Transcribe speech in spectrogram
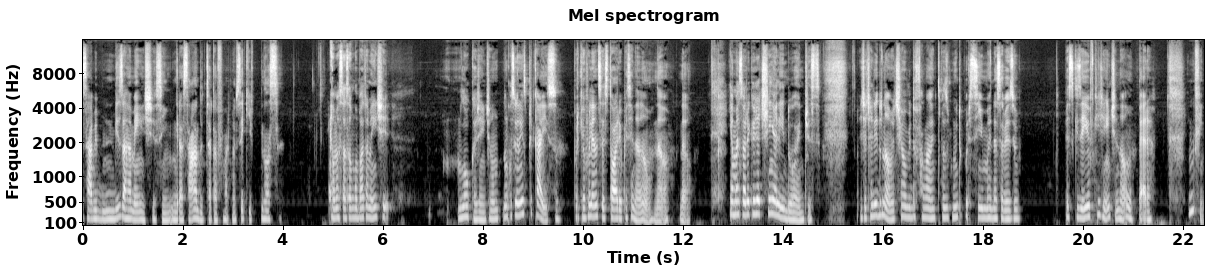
sabe, bizarramente, assim, engraçado, de certa forma. Eu sei que, nossa, é uma situação completamente louca, gente. Não, não consigo nem explicar isso. Porque eu fui lendo essa história e eu pensei, não, não, não. E é uma história que eu já tinha lido antes. Eu já tinha lido, não, eu tinha ouvido falar antes, mas muito por cima, e dessa vez eu pesquisei e eu fiquei, gente, não, pera. Enfim.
